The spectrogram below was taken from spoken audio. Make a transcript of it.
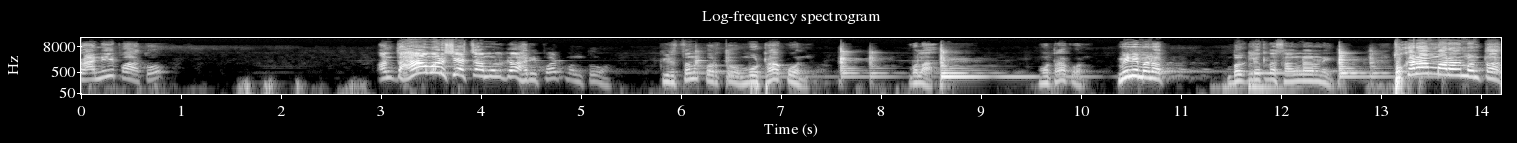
राणी पाहतो. आणि दहा वर्षाचा मुलगा हरिपाठ म्हणतो. कीर्तन करतो. मोठा कोण? बोला. मोठा कोण? मी नाही म्हणत. बघलेतला सांगणार नाही. तुकाराम महाराज म्हणतात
